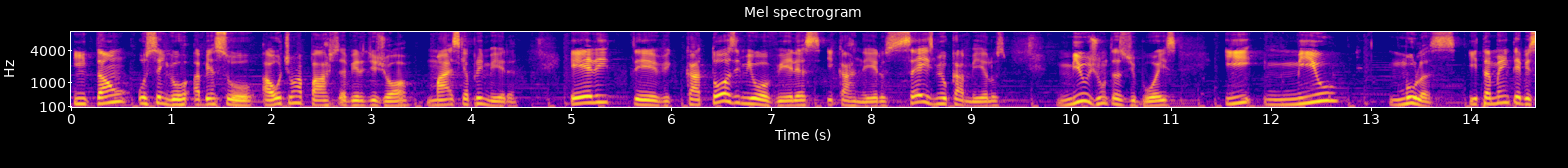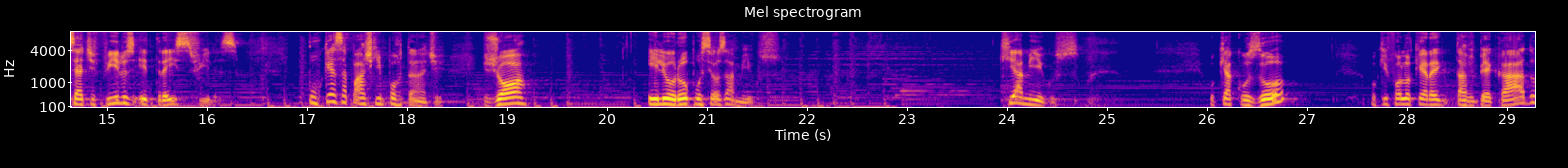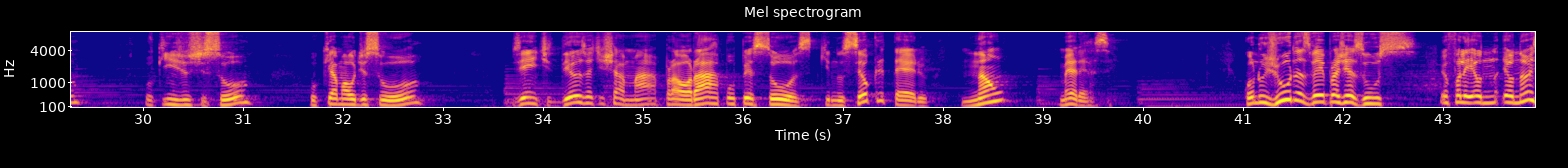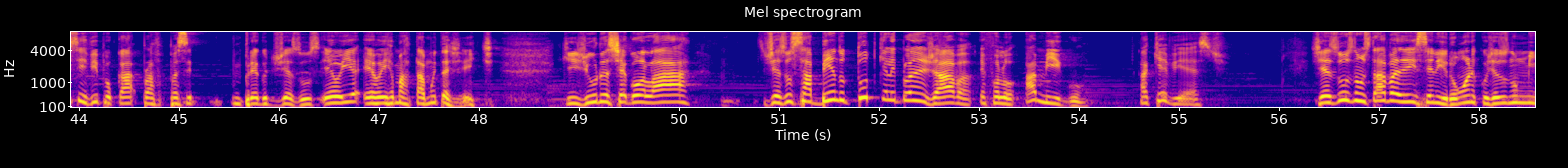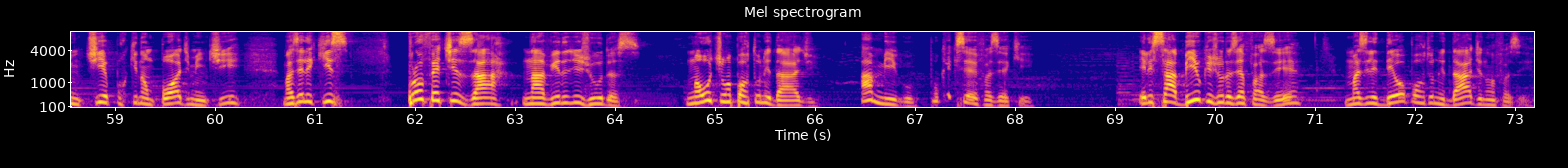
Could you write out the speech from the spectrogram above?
Então o Senhor abençoou a última parte da vida de Jó mais que a primeira. Ele teve 14 mil ovelhas e carneiros, 6 mil camelos, mil juntas de bois e mil mulas. E também teve sete filhos e três filhas. Por que essa parte que é importante? Jó, ele orou por seus amigos. Que amigos? O que acusou, o que falou que era, estava em pecado, o que injustiçou, o que amaldiçoou. Gente, Deus vai te chamar para orar por pessoas que, no seu critério, não merecem. Quando Judas veio para Jesus, Eu falei, eu, eu não ia servir para esse emprego de Jesus. Eu ia, eu ia matar muita gente. Que Judas chegou lá, Jesus sabendo tudo que ele planejava, ele falou: Amigo, a que vieste? Jesus não estava aí sendo irônico, Jesus não mentia porque não pode mentir, mas ele quis profetizar na vida de Judas uma última oportunidade. Amigo, por que você vai fazer aqui? Ele sabia o que Judas ia fazer, mas ele deu a oportunidade de não fazer.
